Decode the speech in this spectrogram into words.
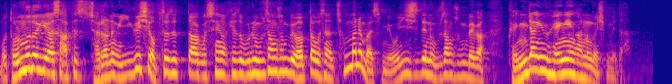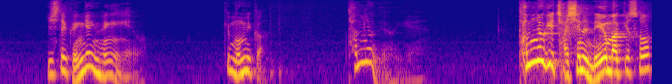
뭐 돌무더기 가서 앞에서 절하는 거 이것이 없어졌다고 생각해서 우리는 우상숭배가 없다고 생각 천만의 말씀이고 이 시대는 우상숭배가 굉장히 횡행하는 것입니다. 이 시대 굉장히 횡행해요. 그게 뭡니까? 탐욕이에요. 탐욕이 자신을 내어 맡겨서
